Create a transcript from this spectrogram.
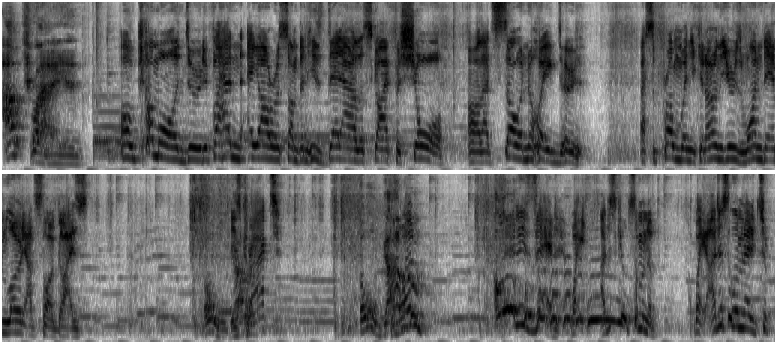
I'm trying. Oh, come on, dude. If I had an AR or something, he's dead out of the sky for sure. Oh, that's so annoying, dude. That's the problem when you can only use one damn loadout slot, guys. Oh, He's cracked. Oh, got Come him. on. Oh, And he's dead. Wait, I just killed someone to... Wait, I just eliminated two...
